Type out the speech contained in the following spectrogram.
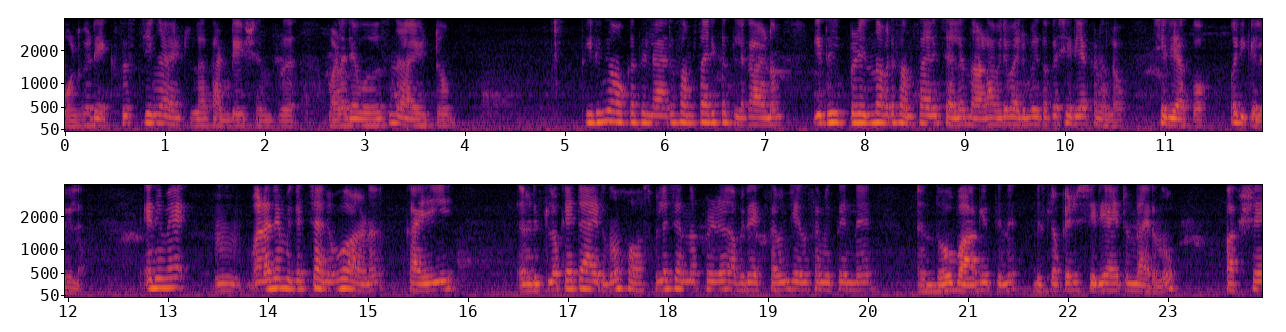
ഓൾറെഡി എക്സിസ്റ്റിംഗ് ആയിട്ടുള്ള കണ്ടീഷൻസ് വളരെ വേഴ്സൺ ആയിട്ടും തിരിഞ്ഞു നോക്കത്തില്ല ആരും സംസാരിക്കത്തില്ല. കാരണം ഇത് ഇപ്പോഴും ഇന്ന് അവർ സംസാരിച്ചാൽ നാളെ അവർ വരുമ്പോൾ ഇതൊക്കെ ശരിയാക്കണമല്ലോ ശരിയാക്കോ? ഒരിക്കലുമില്ല. എനിവേ വളരെ മികച്ച അനുഭവമാണ്. കൈ ഡിസ്ലൊക്കേറ്റ് ആയിരുന്നു. ഹോസ്പിറ്റലിൽ ചെന്നപ്പോൾ അവർ എക്സാമിൻ ചെയ്യുന്ന സമയത്ത് തന്നെ എന്തോ ഭാഗ്യത്തിന് ഡിസ്ലൊക്കേഷൻ ശരിയായിട്ടുണ്ടായിരുന്നു. പക്ഷേ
